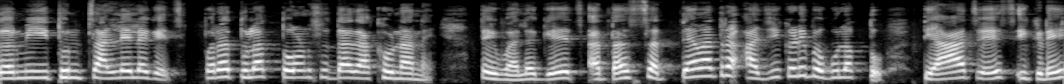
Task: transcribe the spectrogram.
तर मी इथून चालले लगेच. परत तुला तोंडसुद्धा दाखवणार नाही. तेव्हा लगेच आता सत्या मात्र आजीकडे बघू लागतो. त्याच वेळेस इकडे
